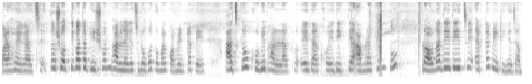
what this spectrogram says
করা হয়ে গেছে। তো সত্যি কথা ভীষণ ভালো লেগেছিলো গো তোমার কমেন্টটা পেয়ে। আজকেও খুবই ভালো লাগল। এই দেখো, এই দিক দিয়ে আমরা কিন্তু রওনা দিয়ে দিয়েছি, একটা মিটিংয়ে যাব।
